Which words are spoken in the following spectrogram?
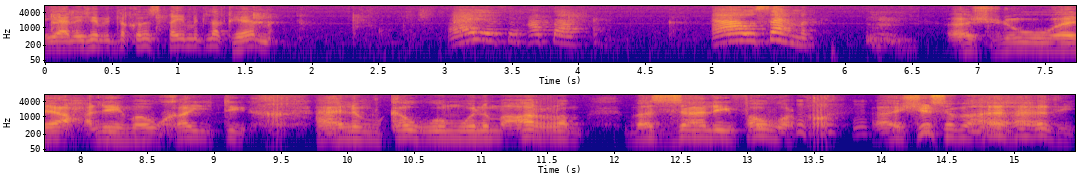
هي على جبهة القرص قيمة القيامة هاي يا سي الحطاب هاو سهمك أشنو يا حليمة وخيتي؟ المكوم والمعرم. مازال يفور. إيش اسمها هذه؟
